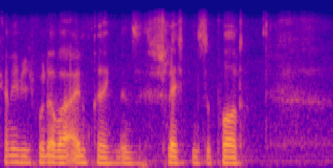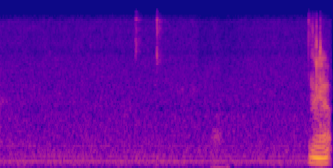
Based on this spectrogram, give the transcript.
kann ich mich wunderbar einbringen in schlechten Support. Ja.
